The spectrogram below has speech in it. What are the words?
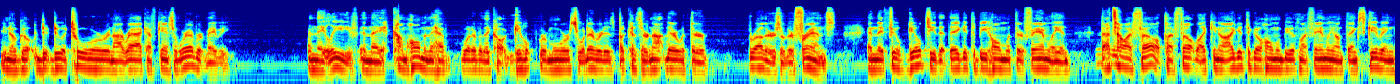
you know go do, do a tour in iraq afghanistan wherever it may be and they leave and they come home and they have whatever they call it, guilt remorse or whatever it is because they're not there with their brothers or their friends and they feel guilty that they get to be home with their family and that's how I felt. I felt like you know I get to go home and be with my family on Thanksgiving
